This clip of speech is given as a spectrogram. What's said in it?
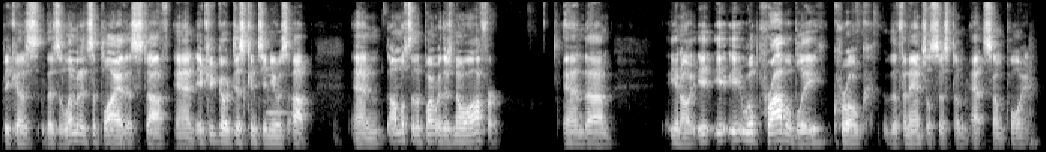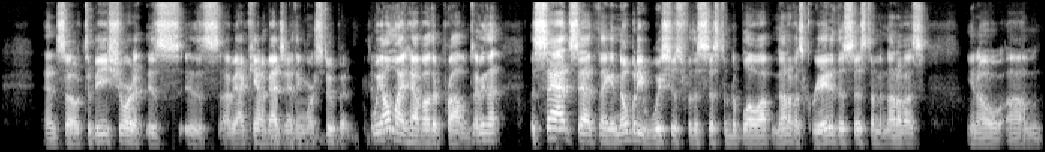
because there's a limited supply of this stuff and it could go discontinuous up and almost to the point where there's no offer. And um, you know, it, it, it will probably croak the financial system at some point. And so to be short it is is I mean I can't imagine anything more stupid. We all might have other problems. I mean that the sad sad thing and nobody wishes for the system to blow up. None of us created this system and none of us you know um,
